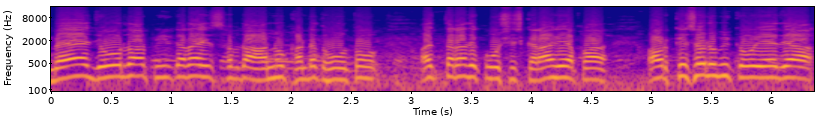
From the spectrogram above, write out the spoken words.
ਮੈਂ ਜ਼ੋਰਦਾਰ ਅਪੀਲ ਕਰਦਾ, ਇਸ ਸੰਵਿਧਾਨ ਨੂੰ ਖੰਡਿਤ ਹੋਣ ਤੋਂ ਅੱਜ ਤਰ੍ਹਾਂ ਦੀ ਕੋਸ਼ਿਸ਼ ਕਰਾਂਗੇ ਆਪਾਂ, ਔਰ ਕਿਸੇ ਨੂੰ ਵੀ ਕੋਈ ਇਹਦਾ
